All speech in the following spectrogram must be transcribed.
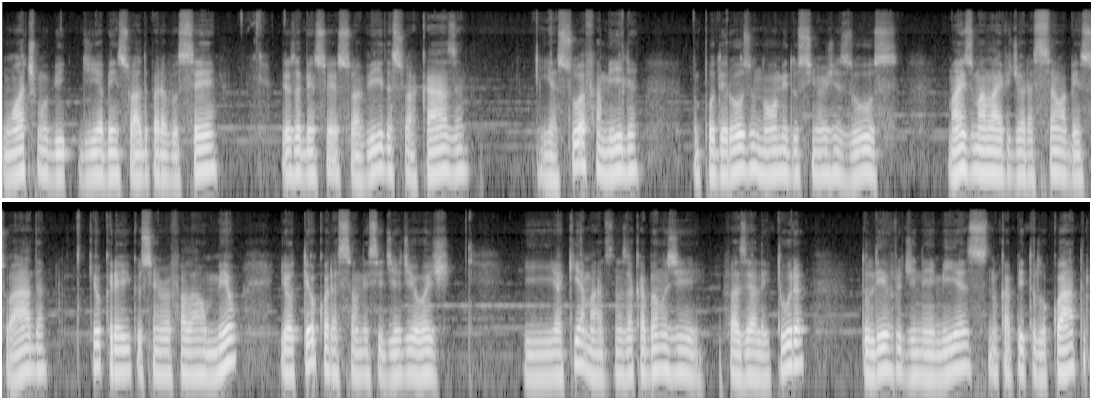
um ótimo dia abençoado para você. Deus abençoe a sua vida, a sua casa e a sua família, no poderoso nome do Senhor Jesus. Mais uma live de oração abençoada, que eu creio que o Senhor vai falar ao meu e ao teu coração nesse dia de hoje. E aqui, amados, nós acabamos de fazer a leitura do livro de Neemias, no capítulo 4,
